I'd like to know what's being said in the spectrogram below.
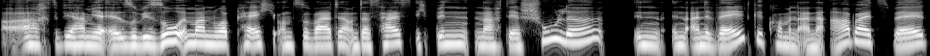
ach, wir haben ja sowieso immer nur Pech und so weiter. Und das heißt, ich bin nach der Schule in, in eine Welt gekommen, in eine Arbeitswelt,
